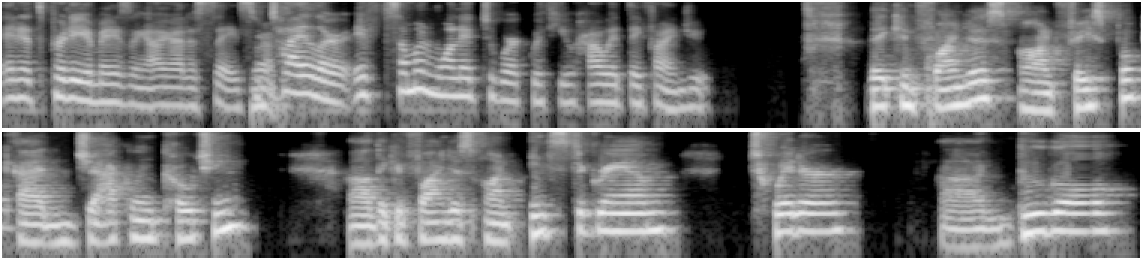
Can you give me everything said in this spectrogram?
And it's pretty amazing, I got to say. So, yeah. Tyler, if someone wanted to work with you, how would they find you? They can find us on Facebook at Jacklyn Coaching. Uh, they can find us on Instagram, Twitter, uh, Google,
